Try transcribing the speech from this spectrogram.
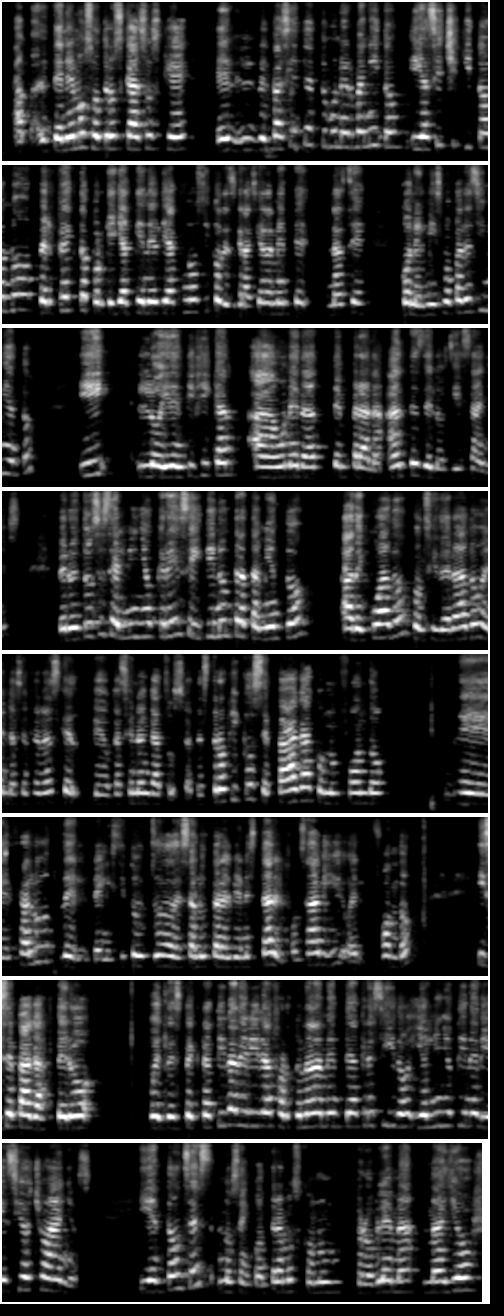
Ah, tenemos otros casos que el, paciente tuvo un hermanito y así chiquito, no, perfecto, porque ya tiene el diagnóstico, desgraciadamente nace con el mismo padecimiento y lo identifican a una edad temprana, antes de los 10 años. Pero entonces el niño crece y tiene un tratamiento adecuado, considerado en las enfermedades que, ocasionan gatos catastróficos, se paga con un fondo de salud del, del, Instituto de Salud para el Bienestar, el FONSAVI o el fondo, y se paga, pero pues la expectativa de vida afortunadamente ha crecido y el niño tiene 18 años. Y entonces nos encontramos con un problema mayor.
